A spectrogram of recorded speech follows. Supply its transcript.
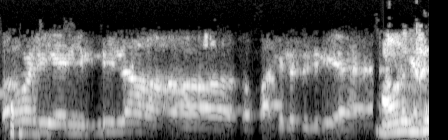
பரவாயில்லையே நீ இப்படி எல்லாம் பாட்டு கத்துக்கிறிய அவனுக்கு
